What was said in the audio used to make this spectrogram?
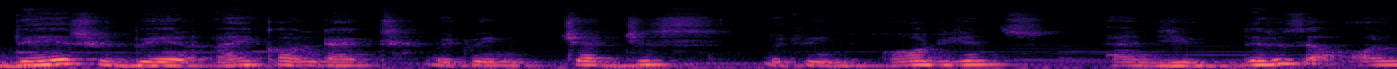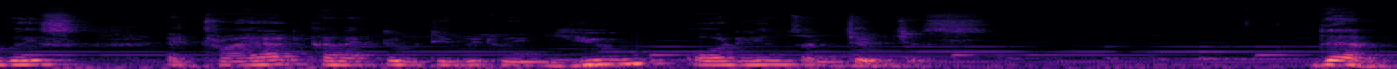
there should be an eye contact between judges, between audience, and you. There is a, always a triad connectivity between you, audience, and judges. Then,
